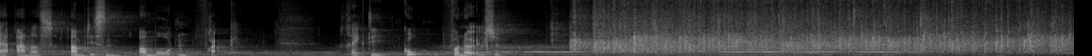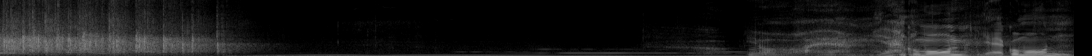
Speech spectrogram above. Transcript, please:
af Anders Amdisen og Morten Frank. Rigtig god fornøjelse. Godmorgen. Ja, godmorgen.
